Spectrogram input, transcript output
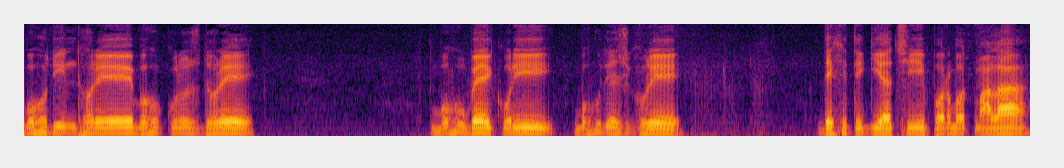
বহুদিন ধরে, বহু ক্রুশ ধরে, বহু ব্যয় করি, বহু দেশ ঘুরে, দেখিতে গিয়াছি পর্বতমালা,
